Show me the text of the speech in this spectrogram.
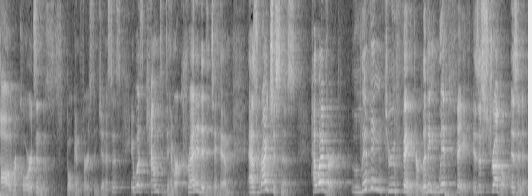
Paul records and was spoken first in Genesis, it was counted to him or credited to him as righteousness. However, living through faith or living with faith is a struggle, isn't it?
